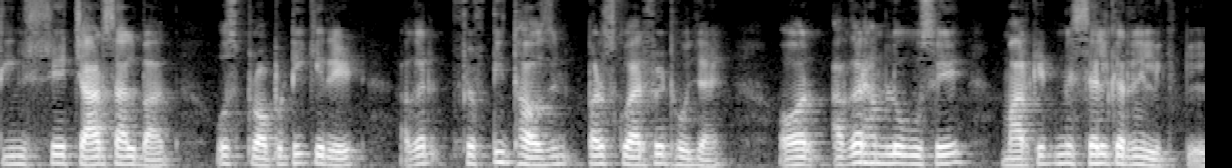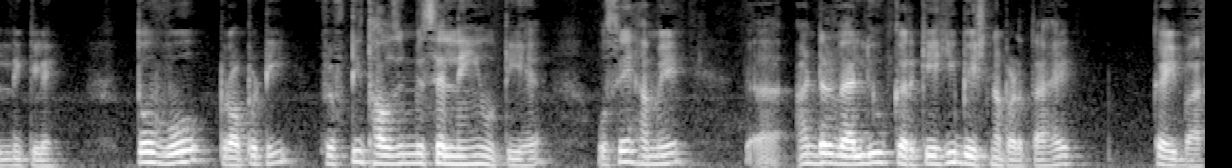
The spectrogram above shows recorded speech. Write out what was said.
तीन से चार साल बाद उस प्रॉपर्टी के रेट अगर fifty thousand per square feet हो जाए और अगर हम लोग उसे मार्केट में सेल करने निकले तो वो प्रॉपर्टी फिफ्टी थाउज़ेंड में सेल नहीं होती है। उसे हमें अंडर वैल्यू करके ही बेचना पड़ता है कई बार।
